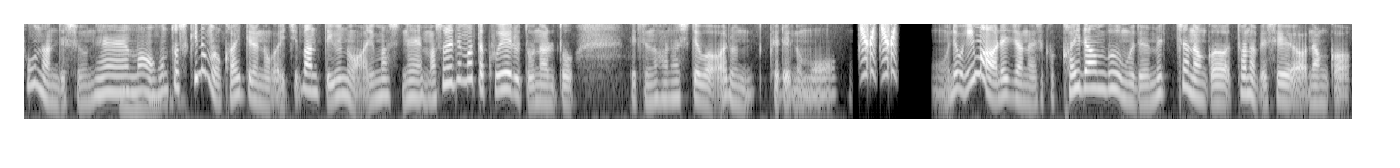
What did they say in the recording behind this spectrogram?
そうなんですよね、うん、まあ本当好きなものを書いてるのが一番っていうのはありますねまあそれでまた食えるとなると別の話ではあるけれどもでも今あれじゃないですか怪談ブームでめっちゃなんか田辺誠也なんか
